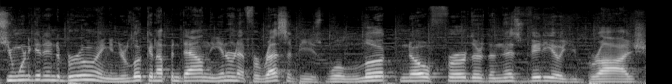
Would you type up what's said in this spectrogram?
So you want to get into brewing and you're looking up and down the internet for recipes? Well, look no further than this video, you braj.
